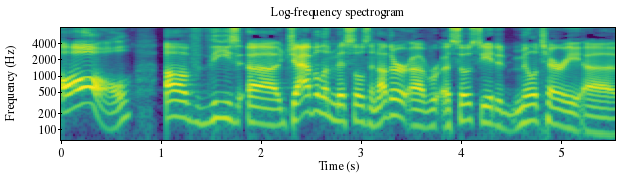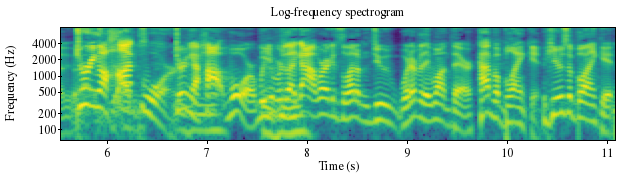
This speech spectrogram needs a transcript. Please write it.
all of these uh, javelin missiles and other uh, associated military uh, During a hot items. war. During a hot war, we were like, ah, we're going to let them do whatever they want there. Have a blanket. Here's a blanket,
